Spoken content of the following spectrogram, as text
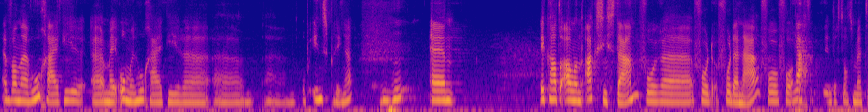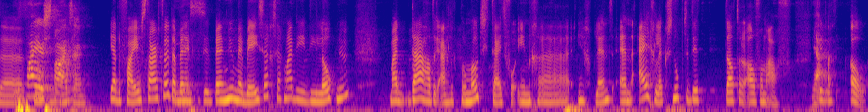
En van hoe ga ik hier mee om en hoe ga ik hier op inspringen? Mm -hmm. En ik had al een actie staan voor, uh, voor, voor daarna, voor, voor ja. 28 tot met... Uh, de Firestarter. Ja, de Firestarter. Daar ben, ik, ben ik nu mee bezig, zeg maar. Die, die loopt nu. Maar daar had ik eigenlijk promotietijd voor inge, ingepland. En eigenlijk snoepte dit dat er al van af. Ja. Dus ik dacht, oh,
